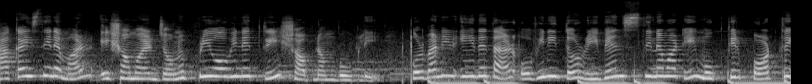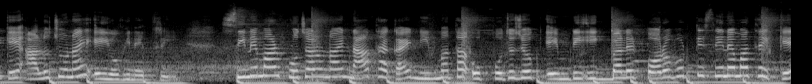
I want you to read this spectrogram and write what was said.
ঢাকাই সিনেমার এই সময়ের জনপ্রিয় অভিনেত্রী শবনম বুবলি। কোরবানির ঈদে তার অভিনীত রিভেঞ্জ সিনেমাটি মুক্তির পর থেকে আলোচনায় এই অভিনেত্রী। সিনেমার প্রচারণায় না থাকায় নির্মাতা ও প্রযোজক এমডি ইকবালের পরবর্তী সিনেমা থেকে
